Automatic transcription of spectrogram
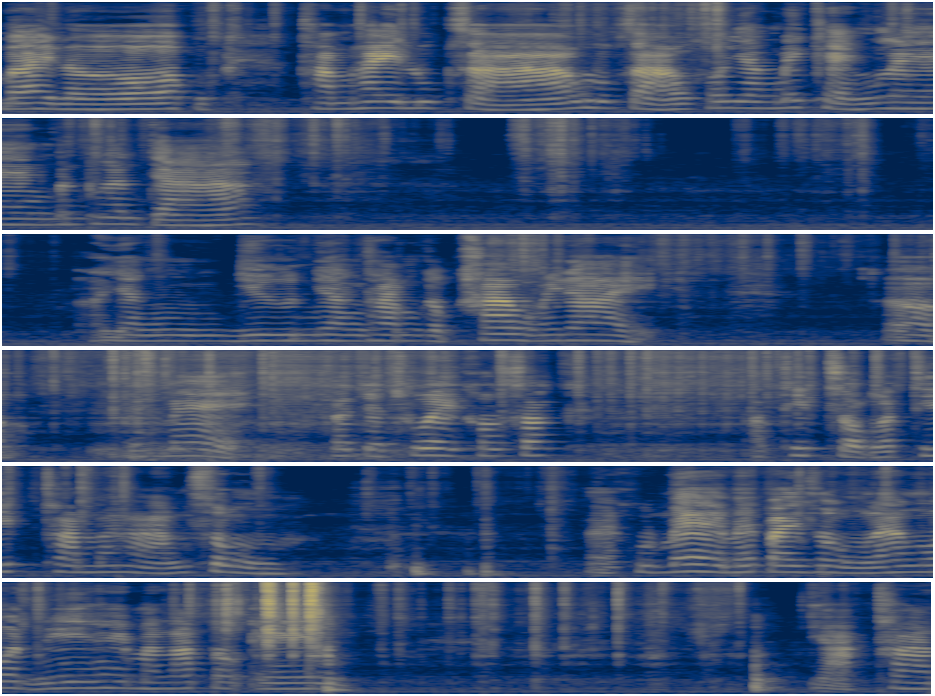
ไม่หรอกทำให้ลูกสาว ลูกสาวเขายังไม่แข็งแรงเพื่อนๆจ๋ายังยืนยังทำกับข้าวไม่ได้ ก็เป็นแม่ก็จะช่วยเขาสักอาทิตย์สองอาทิตย์ทำอาหารส่ง แต่คุณแม่ไม่ไปส่งแล้วงวดนี้ให้มารับตัวเอง อยากทาน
